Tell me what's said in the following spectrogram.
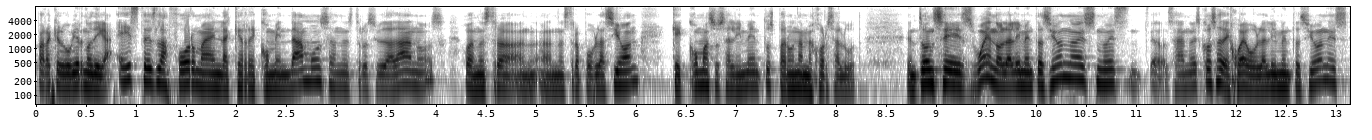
para que el gobierno diga, esta es la forma en la que recomendamos a nuestros ciudadanos o a nuestra, a nuestra población que coma sus alimentos para una mejor salud. Entonces, bueno, la alimentación no es, no, es, o sea, no es cosa de juego, la alimentación es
